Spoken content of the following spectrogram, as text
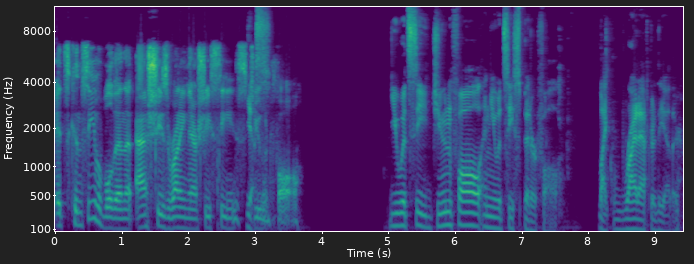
it's conceivable then that as she's running there, she sees Yes. June fall. You would see June fall, and you would see Spitter fall, like right after the other.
